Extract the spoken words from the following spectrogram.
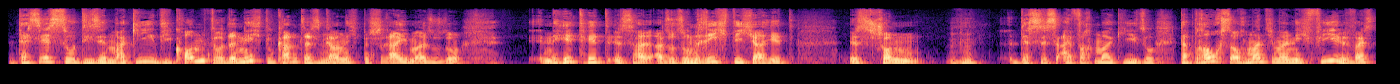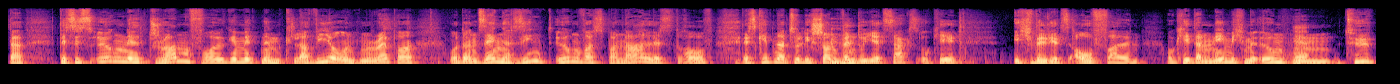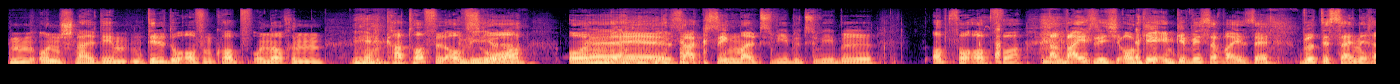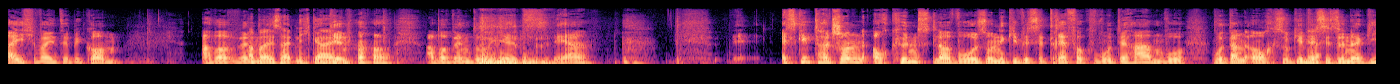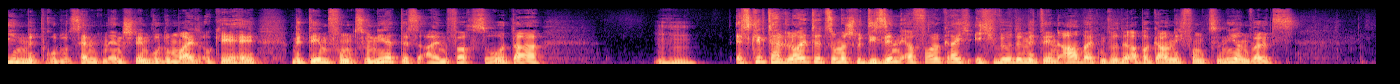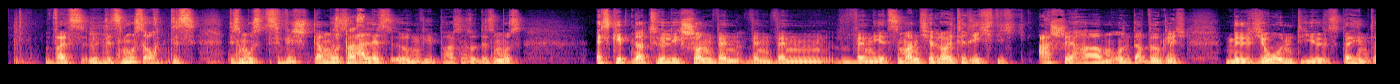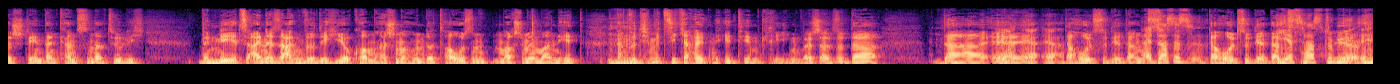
das ist so diese Magie, die kommt oder nicht. Du kannst es mhm. gar nicht beschreiben. Also so ein Hit-Hit ist halt, also so ein richtiger Hit ist schon mhm das ist einfach Magie. So, da brauchst du auch manchmal nicht viel, weißt du? Das ist irgendeine Drum-Folge mit einem Klavier und einem Rapper oder ein Sänger singt irgendwas Banales drauf. Es gibt natürlich schon, mhm. wenn du jetzt sagst, okay, ich will jetzt auffallen. Okay, dann nehme ich mir irgendeinen ja. Typen und schnall dem ein Dildo auf den Kopf und noch ein, ja. eine Kartoffel aufs Ohr dann. und äh, sag, sing mal Zwiebel, Zwiebel, Opfer, Opfer, dann weiß ich, okay, in gewisser Weise wird es seine Reichweite bekommen. Aber wenn. Aber ist halt nicht geil. Genau. Aber wenn du jetzt, ja. Es gibt halt schon auch Künstler, wo so eine gewisse Trefferquote haben, wo, wo dann auch so gewisse ja. Synergien mit Produzenten entstehen, wo du meinst, okay, hey, mit dem funktioniert das einfach so, da, mhm es gibt halt Leute zum Beispiel, die sind erfolgreich, ich würde mit denen arbeiten, würde aber gar nicht funktionieren, weil es weil mhm. das muss auch das das muss zwischen da muss, muss alles irgendwie passen so das muss es gibt natürlich schon wenn wenn wenn wenn jetzt manche Leute richtig Asche haben und da wirklich Millionen Deals dahinter stehen dann kannst du natürlich wenn mir jetzt einer sagen würde, hier komm, hast du mal 100.000, machst mir mal einen Hit, mhm. dann würde ich mit Sicherheit einen Hit hinkriegen. Weißt du, also da, da, äh, ja, ja, ja. da holst du dir dann. Äh, das ist, da holst du dir dann. Jetzt hast du mir.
